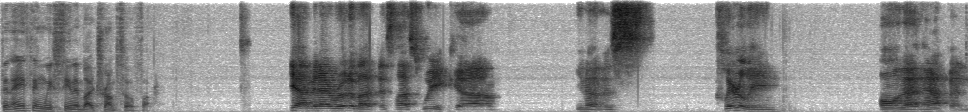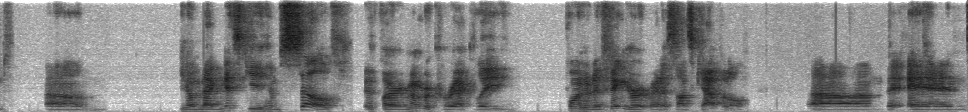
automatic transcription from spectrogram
than anything we've seen about Trump so far. Yeah, I mean, I wrote about this last week. Uh, you know, this clearly all that happened. Um, you know, Magnitsky himself, if I remember correctly, pointed a finger at Renaissance Capital. Um, and,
